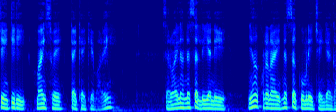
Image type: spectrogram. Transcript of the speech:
ကြိမ်တိတိမိုင်းဆွဲတိုက်ခိုက်ခဲ့ပါတယ်။ ဇန်နဝါရီလ24ရက်နေ့ည9:29မိနစ်ချိန်ခန့်က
